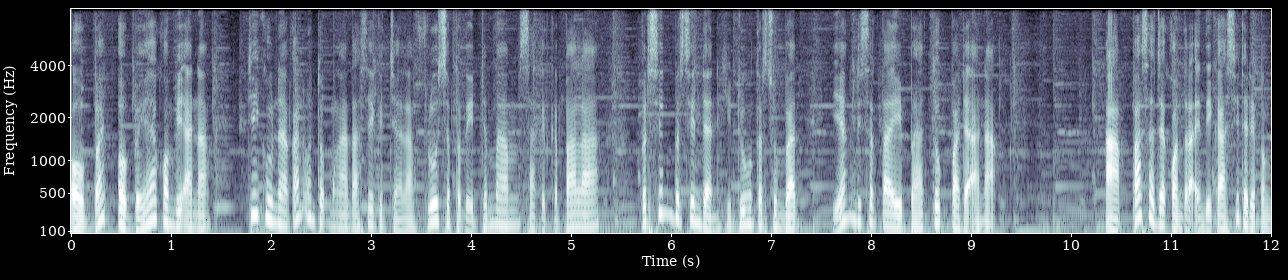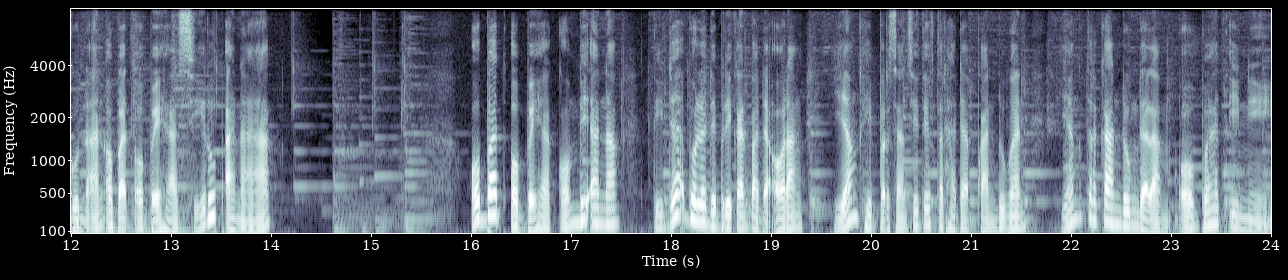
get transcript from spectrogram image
Obat OBH Kombi Anak digunakan untuk mengatasi gejala flu seperti demam, sakit kepala, bersin-bersin dan hidung tersumbat yang disertai batuk pada anak. Apa saja kontraindikasi dari penggunaan obat OBH sirup anak? Obat OBH kombi anak tidak boleh diberikan pada orang yang hipersensitif terhadap kandungan yang terkandung dalam obat ini.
